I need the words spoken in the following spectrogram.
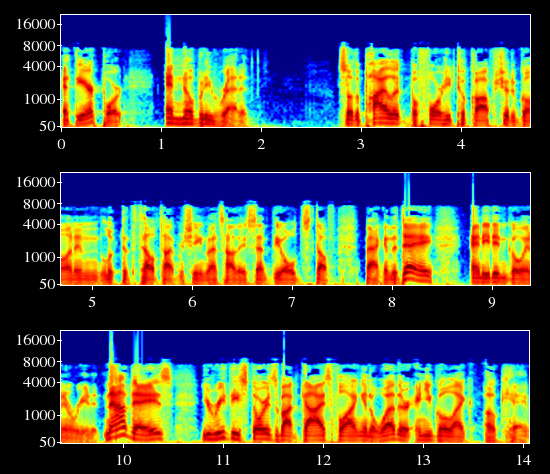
at the airport, and nobody read it. So the pilot, before he took off, should have gone and looked at the teletype machine. That's how they sent the old stuff back in the day, and he didn't go in and read it. Nowadays, you read these stories about guys flying into weather, and you go like, okay,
